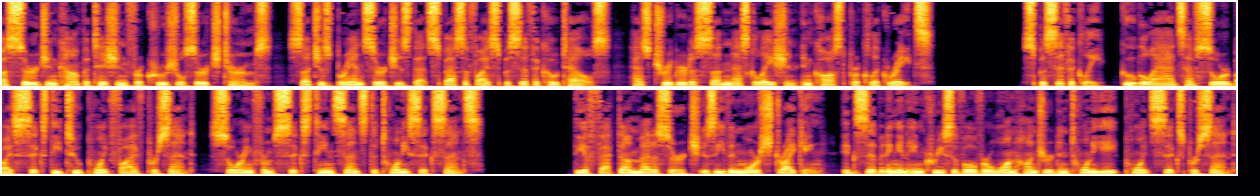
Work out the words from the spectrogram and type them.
A surge in competition for crucial search terms, such as brand searches that specify specific hotels, has triggered a sudden escalation in cost per click rates. Specifically, Google Ads have soared by 62.5%, soaring from 16 cents to 26 cents. The effect on metasearch is even more striking, exhibiting an increase of over 128.6%,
